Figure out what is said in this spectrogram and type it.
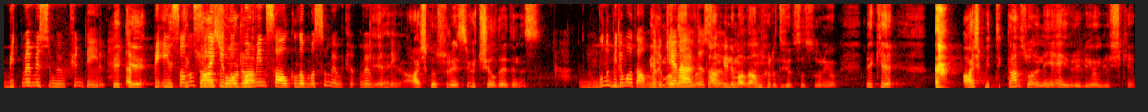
bitmemesi mümkün değil. Peki, Yani bir insanın bittikten sürekli sonra- dopamin salgılaması mümkün, mümkün değil. E, aşkın süresi 3 yıl dediniz. Bunu bilim adamları Bilim genelde adamları, tamam, bilim söylüyorlar. adamları diyorsa sorun yok. Peki aşk bittikten sonra neye evriliyor ilişki?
